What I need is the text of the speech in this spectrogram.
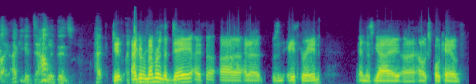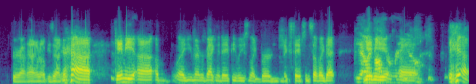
like I can get down with this. I, Dude, like, I can remember the day I uh, at a was in eighth grade, and this guy uh, Alex Polkev, I don't know if he's on here, uh, gave me uh, a like you remember back in the day people used to like burn mixtapes and stuff like that. Yeah, gave like me, off the radio. Uh, yeah,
